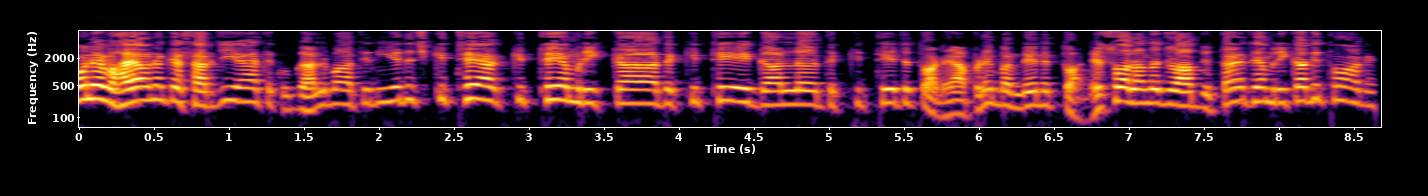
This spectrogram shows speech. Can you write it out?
ਉਹਨੇ ਵਹਾਇਆ ਉਹਨੇ ਕਿਹਾ, ਸਰ ਜੀ ਆ ਤੇ ਕੋਈ ਗੱਲਬਾਤ ਹੀ ਨਹੀਂ, ਇਹਦੇ ਚ ਕਿੱਥੇ ਆ, ਕਿੱਥੇ ਅਮਰੀਕਾ ਤੇ ਕਿੱਥੇ ਇਹ ਗੱਲ ਤੇ ਕਿੱਥੇ ਤੇ ਤੁਹਾਡੇ ਆਪਣੇ ਬੰਦੇ ਨੇ ਤੁਹਾਡੇ ਸਵਾਲਾਂ ਦਾ ਜਵਾਬ ਦਿੱਤਾ, ਇੱਥੇ ਅਮਰੀਕਾ ਕਿੱਥੋਂ ਆ ਗਏ?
